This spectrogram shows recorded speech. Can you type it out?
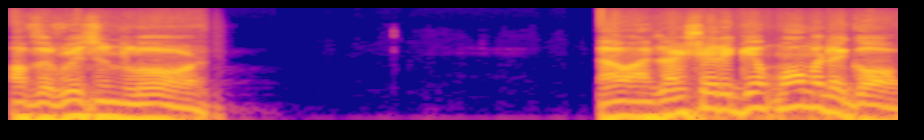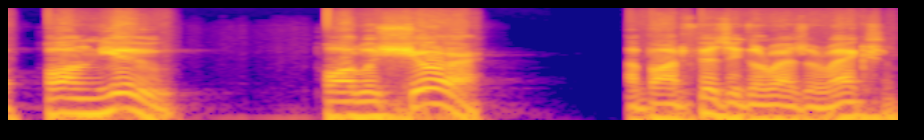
of the risen Lord. Now, as I said a moment ago, Paul knew, Paul was sure about physical resurrection.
